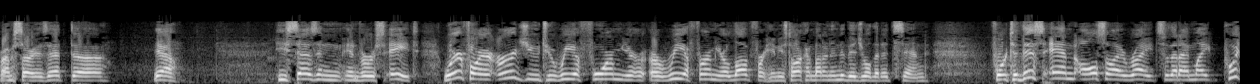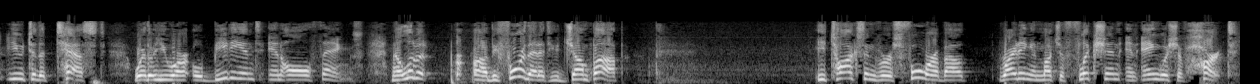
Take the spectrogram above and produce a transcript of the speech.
I'm sorry, is that, uh, yeah. He says in, in verse 8, Wherefore I urge you to reaffirm your, or reaffirm your love for him. He's talking about an individual that had sinned. For to this end also I write, so that I might put you to the test whether you are obedient in all things. Now a little bit uh, before that, if you jump up, he talks in verse 4 about writing in much affliction and anguish of heart.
